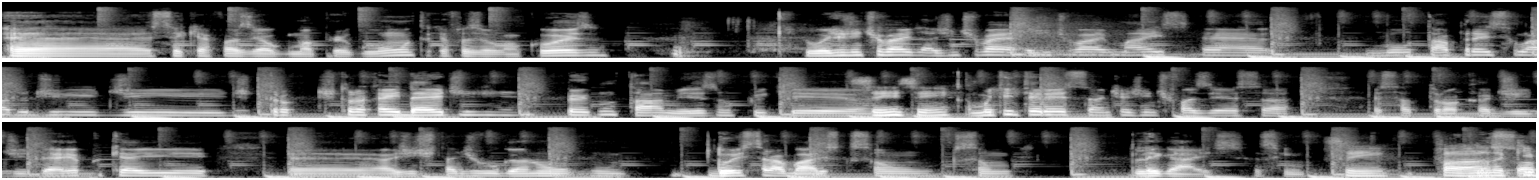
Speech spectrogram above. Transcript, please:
É, você quer fazer alguma pergunta? Quer fazer alguma coisa? Hoje a gente vai, a gente vai, a gente vai mais é, voltar para esse lado de, de, de, tro de, trocar ideia, de, de, perguntar mesmo, porque sim, sim. é muito interessante a gente fazer essa, essa troca de, de ideia, porque aí é, a gente está divulgando um, dois trabalhos que são, que são legais, assim. Sim, falando aqui...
